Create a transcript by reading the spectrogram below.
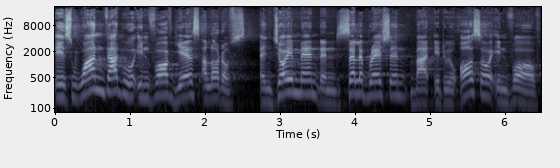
is one that will involve, yes, a lot of enjoyment and celebration, but it will also involve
